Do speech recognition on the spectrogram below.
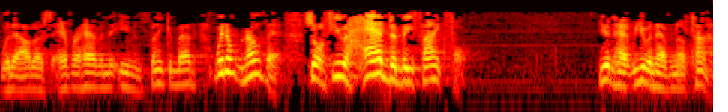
without us ever having to even think about it. We don't know that. So if you had to be thankful, you wouldn't have, have enough time.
